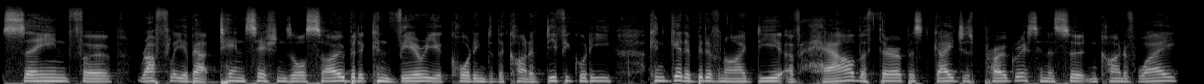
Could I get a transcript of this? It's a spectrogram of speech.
seen for roughly about 10 sessions or so, but it can vary according to the kind of difficulty. Can get a bit of an idea of how the therapist gauges progress in a certain kind of way.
